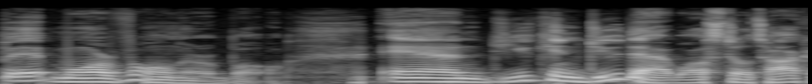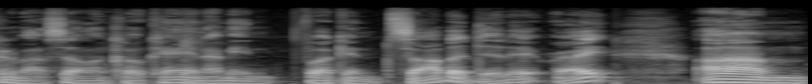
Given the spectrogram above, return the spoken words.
bit more vulnerable. And you can do that while still talking about selling cocaine. I mean, fucking Saba did it, right? Um,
